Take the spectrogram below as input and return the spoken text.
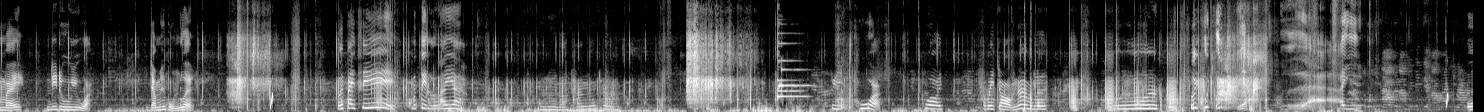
ำไว้ที่ดูอยู่อะจำให้ผมด้วย เฮ้ย ไปสิมันติดอะไรอะเออเราทางนู้นทางเฮ้ยพั่วพั่วเอาไปจอมหน้ามันเลยเฮ้ย เฮ้ยโอ้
